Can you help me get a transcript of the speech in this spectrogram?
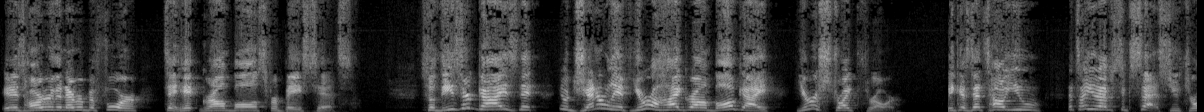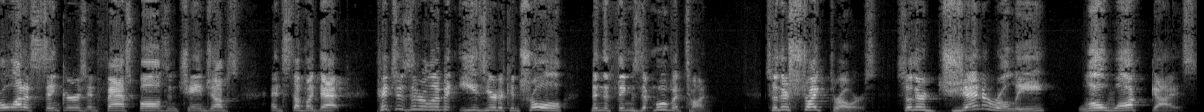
it is harder than ever before to hit ground balls for base hits. So these are guys that you know, generally, if you're a high ground ball guy, you're a strike thrower because that's how you that's how you have success. You throw a lot of sinkers and fastballs and changeups and stuff like that. Pitches that are a little bit easier to control than the things that move a ton. So they're strike throwers. So they're generally low walk guys.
